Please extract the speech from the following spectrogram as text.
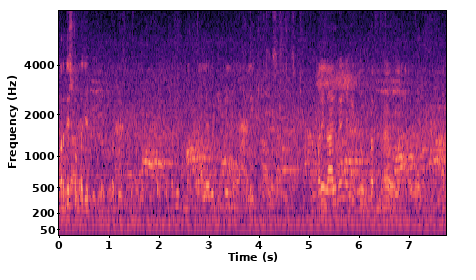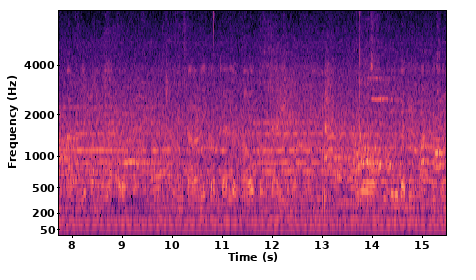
प्रदेशको बजेट मन्त्रालय अब डिटेलमा उहाँले थाहा मलाई लाग्दैन कि त्यो खर्च भयो होला। अब विभिन्न कारणले पनि होला तर विभिन्न कारणले कर्मचारी अभाव कर्मचारी अब सुरुका दिनमा मिसन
